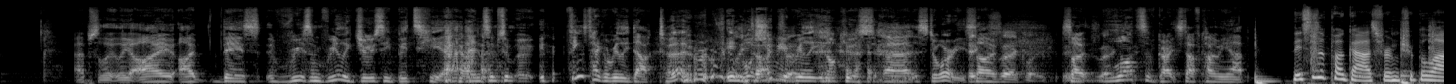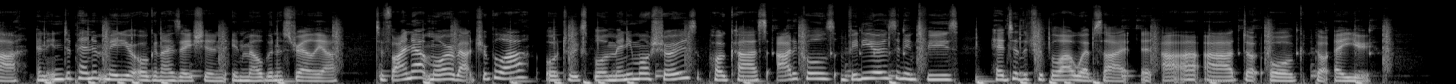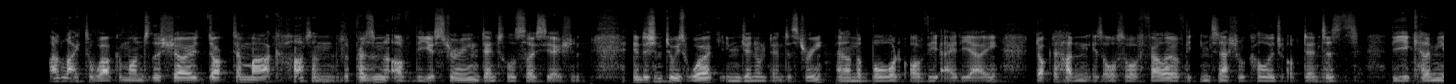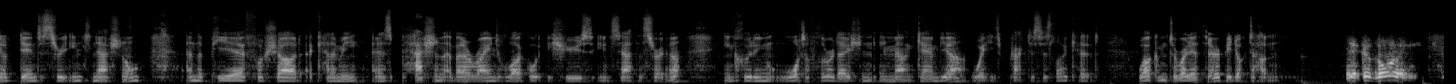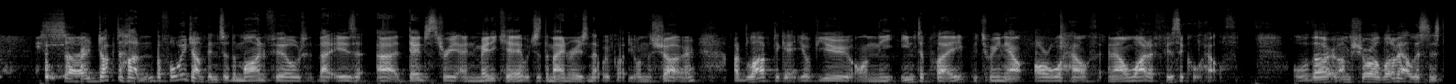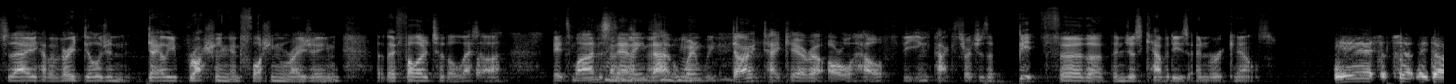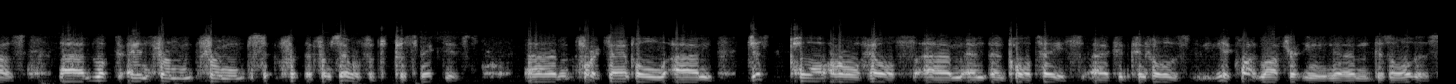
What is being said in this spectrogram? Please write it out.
Absolutely. I, I there's re- some really juicy bits here, and some, some uh, it, things take a really dark turn really in what should be a really innocuous uh, story. So, Exactly. So Exactly. lots of great stuff coming up. This is a podcast from Triple R, an independent media organisation in Melbourne, Australia. To find out more about Triple R or to explore many more shows, podcasts, articles, videos, and interviews, head to the Triple R website at rrr.org.au. I'd like to welcome onto the show Dr. Mark Hutton, the president of the Australian Dental Association. In addition to his work in general dentistry and on the board of the ADA, Dr. Hutton is also a fellow of the International College of Dentists, the Academy of Dentistry International, and the Pierre Fauchard Academy, and is passionate about a range of local issues in South Australia, including water fluoridation in Mount Gambier, where his practice is located. Welcome to Radiotherapy, Dr. Hutton. Yeah, good morning. So, Dr. Hutton, before we jump into the minefield that is uh, dentistry and Medicare, which is the main reason that we've got you on the show, I'd love to get your view on the interplay between our oral health and our wider physical health. Although I'm sure a lot of our listeners today have a very diligent daily brushing and flossing regime that they follow to the letter, it's my understanding that when we don't take care of our oral health, the impact stretches a bit further than just cavities and root canals. Yes, it certainly does. Um, look, and from from from several perspectives. Um, for example, um, just poor oral health um, and, and poor teeth uh, can, can cause yeah, quite life-threatening um, disorders.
